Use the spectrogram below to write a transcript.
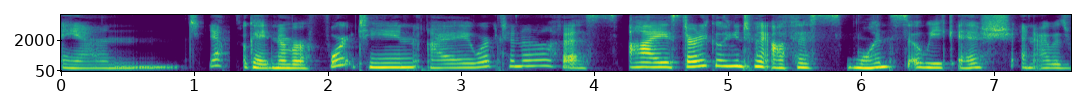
And yeah. Okay, number 14, I worked in an office. I started going into my office once a week ish, and I was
